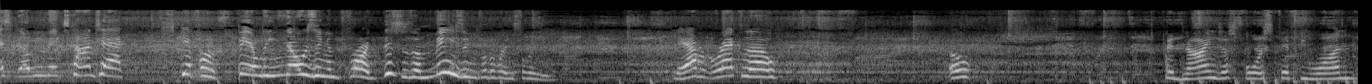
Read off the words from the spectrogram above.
SW makes contact. Skipper barely nosing in front. This is amazing for the race lead. They haven't wrecked though. Oh. At 9 just forced 51.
